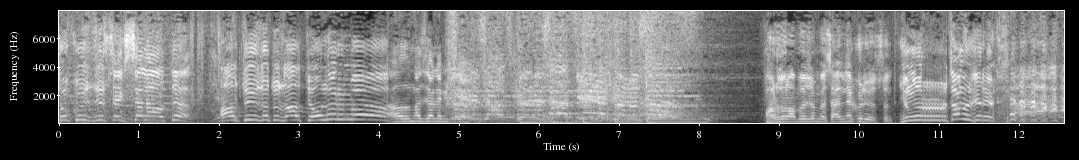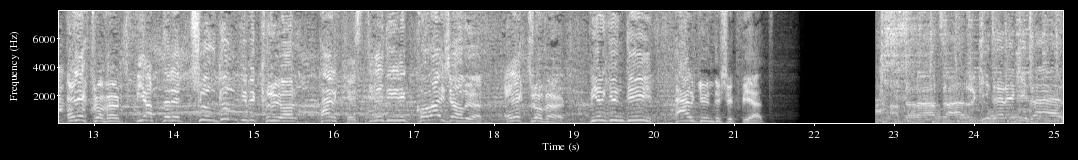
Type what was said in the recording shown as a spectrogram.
986 636 olur mu? Olmaz öyle bir şey. Pardon ablacığım da sen ne kırıyorsun? Yumurta mı kırıyorsun? Electrovert fiyatları çılgın gibi kırıyor. Herkes dilediğini kolayca alıyor. Electrovert bir gün değil her gün düşük fiyat. Atar atar gidere gider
